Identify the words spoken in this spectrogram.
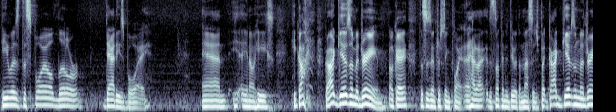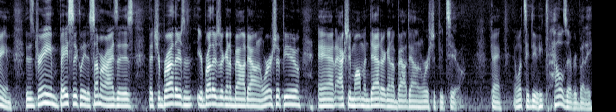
He was the spoiled little daddy's boy. And, you know, he's, he got, God gives him a dream, okay? This is an interesting point. It has, it's nothing to do with the message, but God gives him a dream. His dream, basically, to summarize it, is that your brothers, your brothers are going to bow down and worship you, and actually, mom and dad are going to bow down and worship you too. Okay, and what's he do? He tells everybody.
